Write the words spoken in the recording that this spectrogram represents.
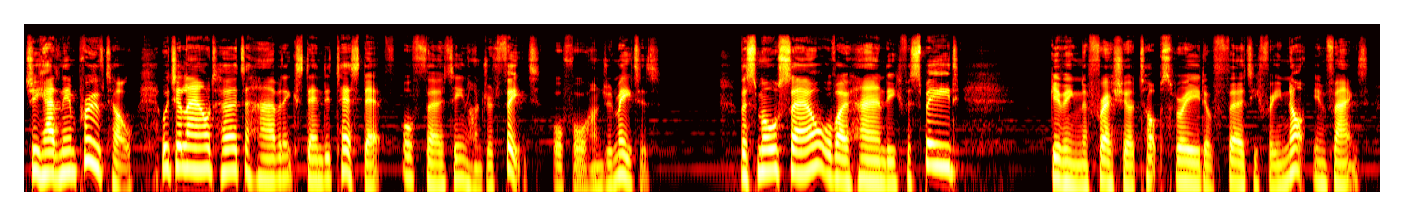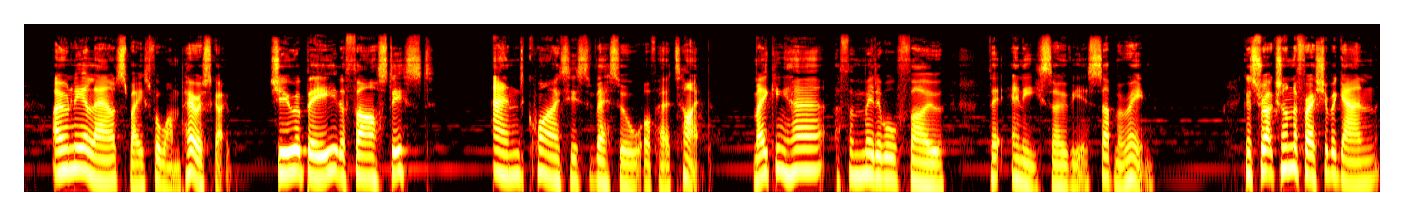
She had an improved hull, which allowed her to have an extended test depth of 1300 feet or 400 metres. The small sail, although handy for speed, giving the Thresher top speed of 33 knot in fact, only allowed space for one periscope. She would be the fastest and quietest vessel of her type, making her a formidable foe for any Soviet submarine. Construction on the Thresher began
